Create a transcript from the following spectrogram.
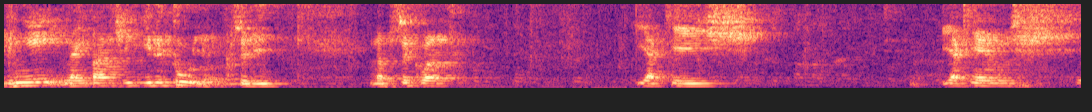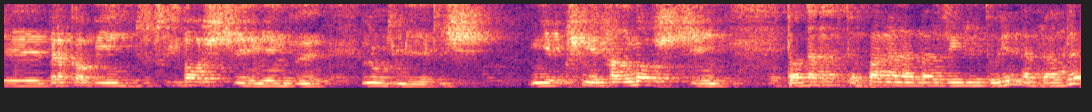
w niej, najbardziej irytują, czyli na przykład jakiejś, jakiemuś y, brakowi życzliwości między ludźmi, jakiejś nieuśmiechalności. To, na, to pana najbardziej irytuje, naprawdę?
